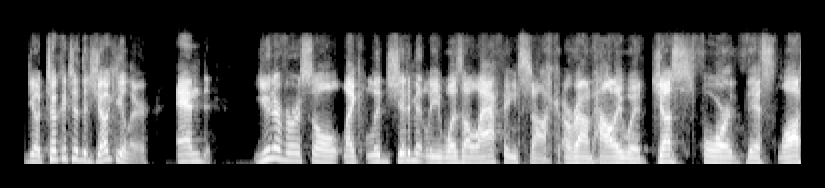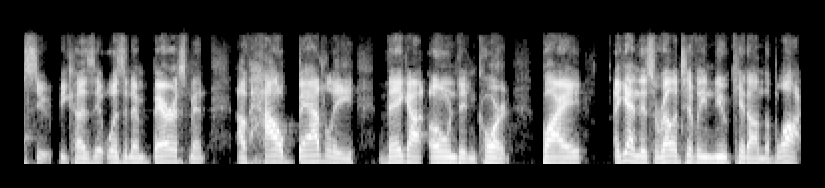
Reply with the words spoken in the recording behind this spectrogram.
you know, took it to the jugular. And Universal, like, legitimately was a laughing stock around Hollywood just for this lawsuit because it was an embarrassment of how badly they got owned in court by, again, this relatively new kid on the block.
